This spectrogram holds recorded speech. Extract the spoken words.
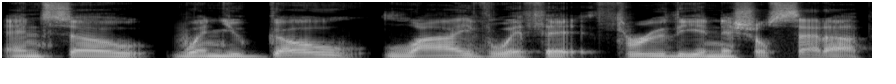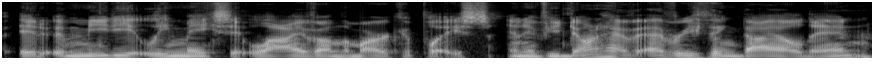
And so when you go live with it through the initial setup it immediately makes it live on the marketplace. And if you don't have everything dialed in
